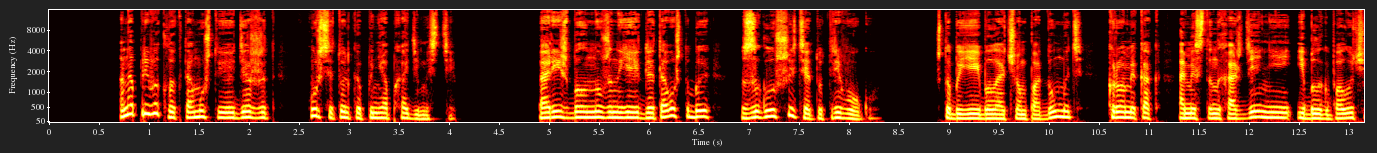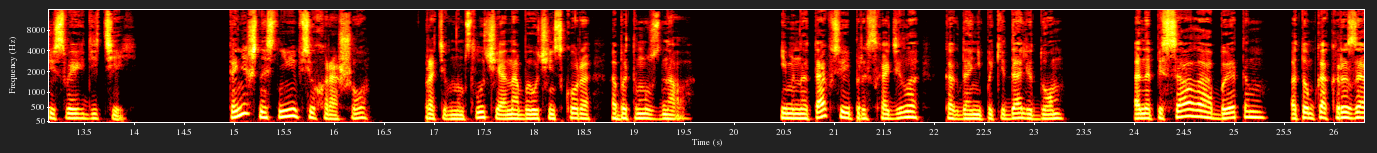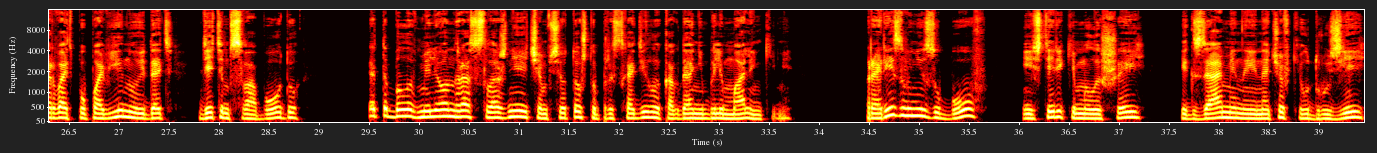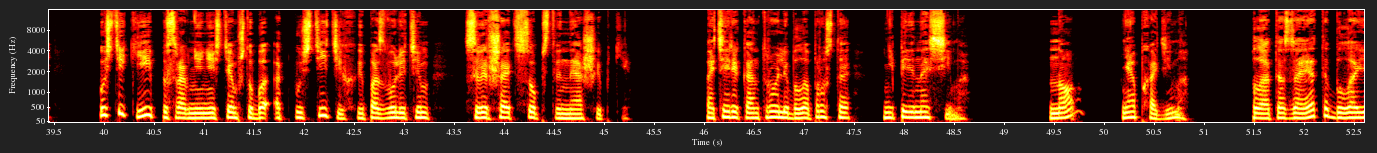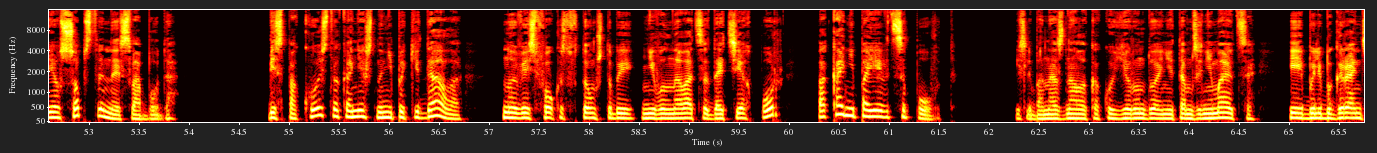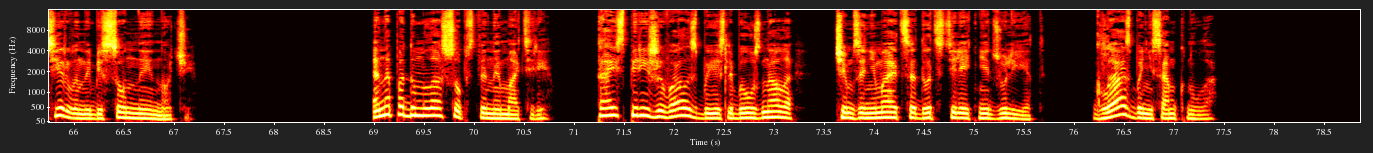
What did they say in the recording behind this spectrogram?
Она привыкла к тому, что ее держат в курсе только по необходимости. Париж был нужен ей для того, чтобы заглушить эту тревогу, чтобы ей было о чем подумать, кроме как о местонахождении и благополучии своих детей. Конечно, с ними все хорошо. В противном случае она бы очень скоро об этом узнала. Именно так все и происходило, когда они покидали дом. Она писала об этом, о том, как разорвать пуповину и дать детям свободу. Это было в миллион раз сложнее, чем все то, что происходило, когда они были маленькими. Прорезывание зубов, истерики малышей, экзамены и ночевки у друзей — пустяки по сравнению с тем, чтобы отпустить их и позволить им совершать собственные ошибки. Потеря контроля была просто непереносима. Но необходима. Плата за это была ее собственная свобода. Беспокойство, конечно, не покидало, но весь фокус в том, чтобы не волноваться до тех пор, пока не появится повод. Если бы она знала, какой ерундой они там занимаются, ей были бы гарантированы бессонные ночи. Она подумала о собственной матери. Та испереживалась бы, если бы узнала, чем занимается двадцатилетняя Джульет. Глаз бы не сомкнула.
